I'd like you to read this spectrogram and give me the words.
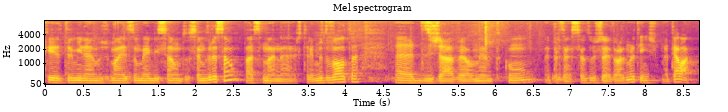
que terminamos mais uma emissão do Sem Moderação. Para a semana estaremos de volta, uh, desejavelmente com a presença do José Eduardo Martins. Até lá!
